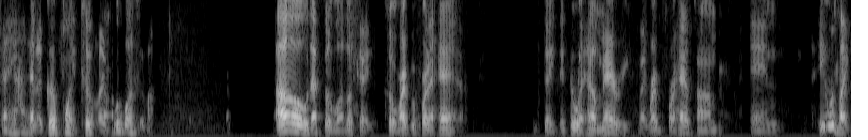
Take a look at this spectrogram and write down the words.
Dang, I had a good point too. Like what was it? Oh, that's what it was. Okay. So right before the half, they, they threw a Hail Mary, like right before halftime, and he was like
